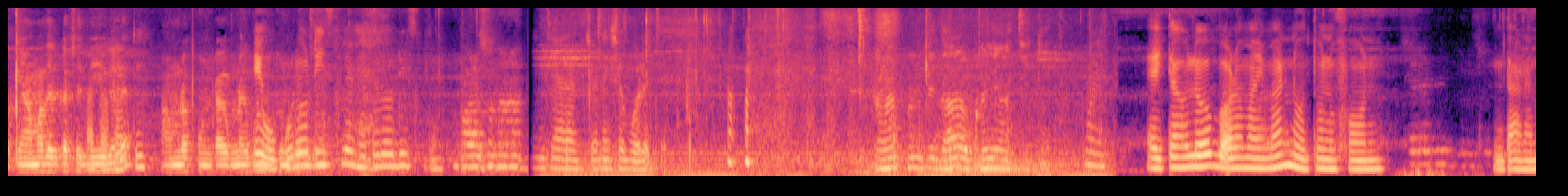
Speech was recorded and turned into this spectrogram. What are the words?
আপনি আমাদের কাছে দিয়ে গেলে আমরা ফোনটা আপনাকে এই উপরেও ডিসপ্লে ভেতরেও ডিসপ্লে যার একজন এসে পড়েছে এইটা হলো বড় মাইমার নতুন ফোন। দাঁড়ান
